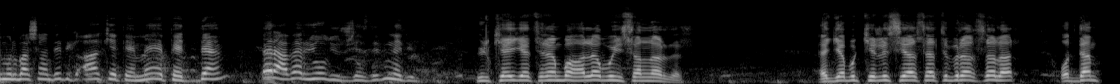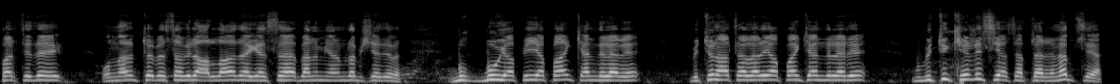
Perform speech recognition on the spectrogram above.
Cumhurbaşkanı dedi ki AKP, MHP, DEM beraber yol yürüyeceğiz dedi. Ne diyor? Ülkeyi getiren bu hale bu insanlardır. Ege bu kirli siyaseti bıraksalar, o DEM Parti değil, onların tövbe estağfirullah Allah'a da gelse benim yanımda bir şey demez. Bu, bu yapıyı yapan kendileri, bütün hataları yapan kendileri, bu bütün kirli siyasetlerin hepsi. ya.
